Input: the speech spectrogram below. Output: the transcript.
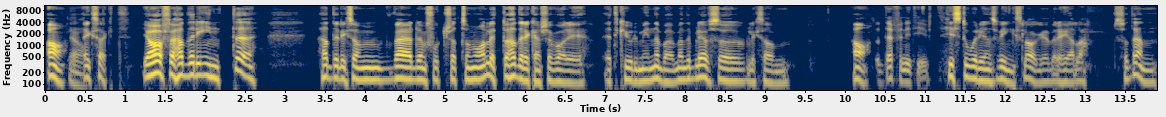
Ja, Ja. exakt. Ja, för hade det inte, hade liksom världen fortsatt som vanligt, då hade det kanske varit ett kul minne bara. Men det blev så liksom, ja, Så definitivt. historiens vingslag över det hela. Så den,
